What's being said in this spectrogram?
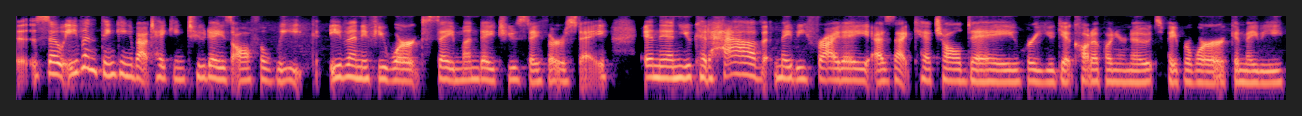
Uh, so even thinking about taking two days off a week, even if you worked, say, Monday, Tuesday, Thursday, and then you could have maybe Friday as that catch all day where you get caught up on your notes, paperwork, and maybe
